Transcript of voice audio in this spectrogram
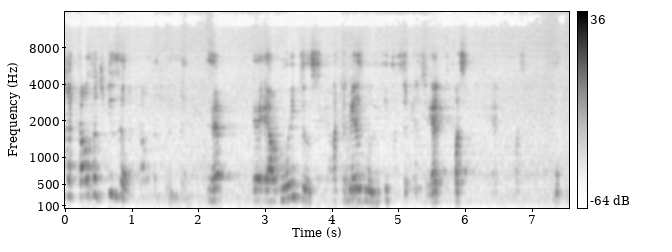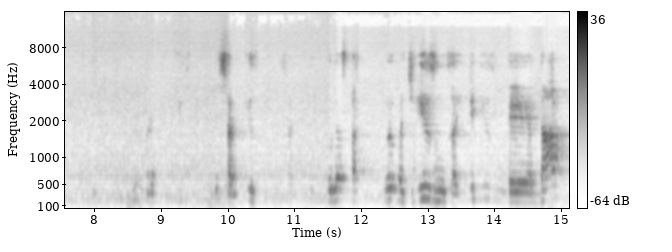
já causa divisão. É, é, há muitos, até mesmo líderes evangélicos, passam toda essa gama de ismos aí, é, dá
